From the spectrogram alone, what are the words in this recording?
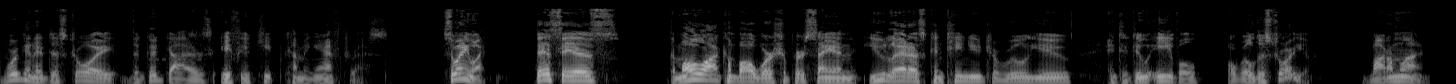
we're going to destroy the good guys if you keep coming after us. So anyway, this is the Moloch and Baal worshippers saying, you let us continue to rule you and to do evil or we'll destroy you. Bottom line.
